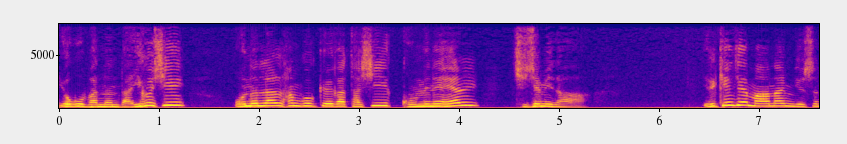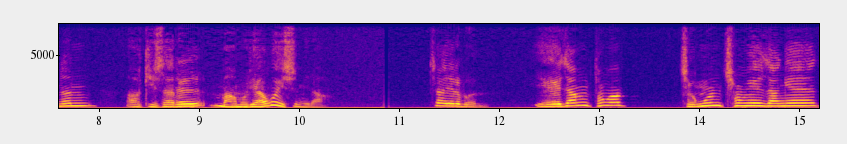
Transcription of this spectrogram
요구받는다. 이것이 오늘날 한국교회가 다시 고민해야 할 지점이다. 이렇게 이제 마하나임 뉴스는 아, 기사를 마무리하고 있습니다. 자, 여러분. 예장통합 정훈 총회장의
